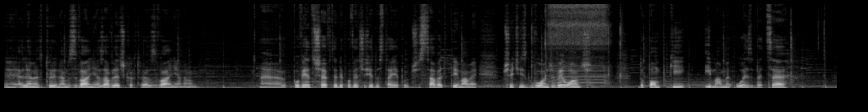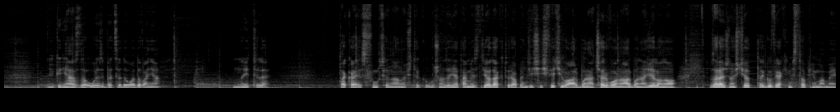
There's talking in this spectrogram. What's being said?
e, element, który nam zwalnia, zawleczka, która zwalnia nam e, powietrze, wtedy powietrze się dostaje pod przystawę. Tutaj mamy przycisk włącz, wyłącz do pompki i mamy USB-C, gniazdo USB-C do ładowania. No i tyle. Taka jest funkcjonalność tego urządzenia. Tam jest dioda, która będzie się świeciła albo na czerwono, albo na zielono, w zależności od tego, w jakim stopniu mamy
